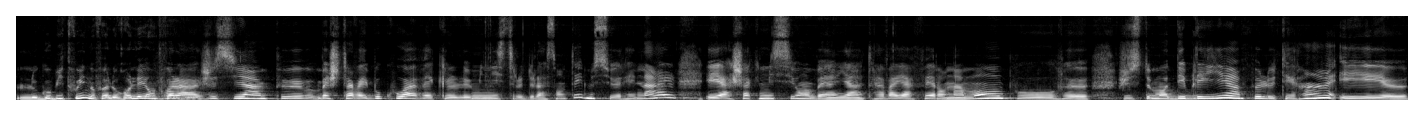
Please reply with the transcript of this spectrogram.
le go-between, enfin le relais entre Voilà, je suis un peu. Ben, je travaille beaucoup avec le ministre de la Santé, M. Rénal, et à chaque mission, ben, il y a un travail à faire en amont pour euh, justement déblayer un peu le terrain et euh,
